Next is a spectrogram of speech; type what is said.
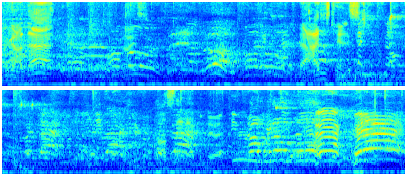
I got that. Nice. Yeah, I just can't see. I'll stand up and do it. Back, back!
